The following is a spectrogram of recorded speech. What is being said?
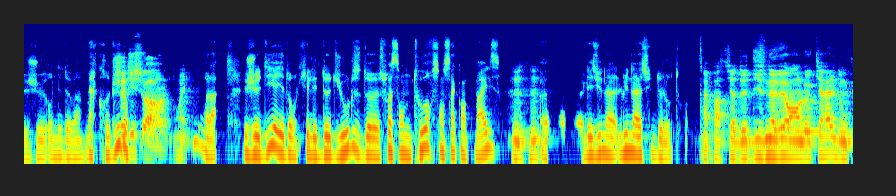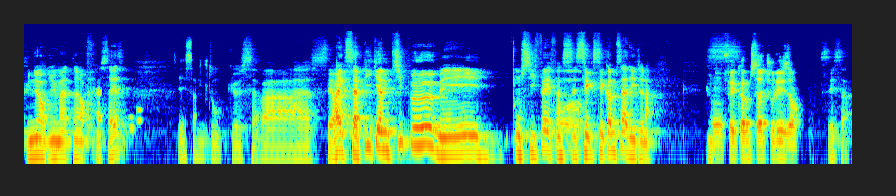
je, on est demain, mercredi. Jeudi soir. hein. Voilà. Jeudi, il y a donc il y a les deux duels de 60 tours, 150 miles, Mhm. euh, les unes à- l'une à la suite de l'autre. À partir de 19h en local, donc 1h du matin heure française. C'est ça. Donc euh, ça va. C'est vrai que ça pique un petit peu, mais on s'y fait. Enfin, c'est- comme ça, Daytona. On fait comme ça tous les ans. C'est ça.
